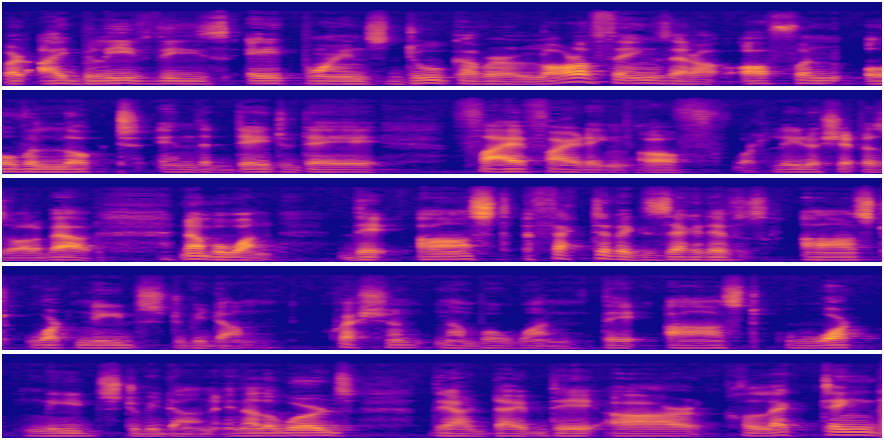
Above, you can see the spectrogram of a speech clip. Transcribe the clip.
But I believe these eight points do cover a lot of things that are often overlooked in the day to day firefighting of what leadership is all about. Number one, they asked, effective executives asked what needs to be done. Question number one, they asked what needs to be done. In other words, they are, they are collecting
